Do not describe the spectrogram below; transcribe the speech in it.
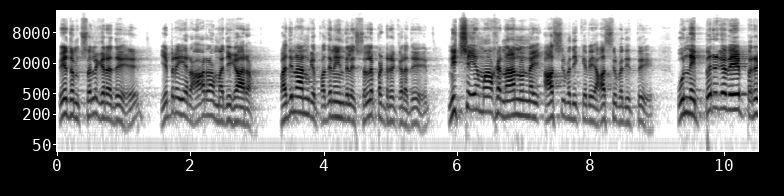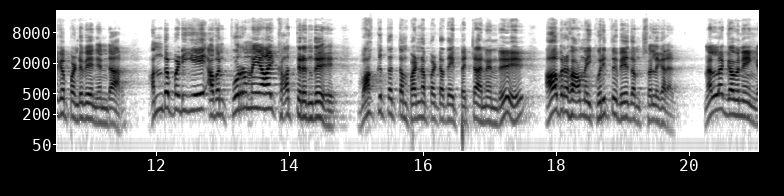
வேதம் சொல்லுகிறது இப்ரையர் ஆறாம் அதிகாரம் பதினான்கு பதினைந்தில் சொல்லப்பட்டிருக்கிறது நிச்சயமாக நான் உன்னை ஆசிர்வதிக்கவே ஆசிர்வதித்து உன்னை பெருகவே பெருக பண்ணுவேன் என்றார். அந்தபடியே அவன் பொறுமையாய் காத்திருந்து வாக்குத்தத்தம் பண்ணப்பட்டதை பெற்றான் என்று ஆபிரகாமை குறித்து வேதம் சொல்லுகிறார். நல்ல கவனிங்க.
